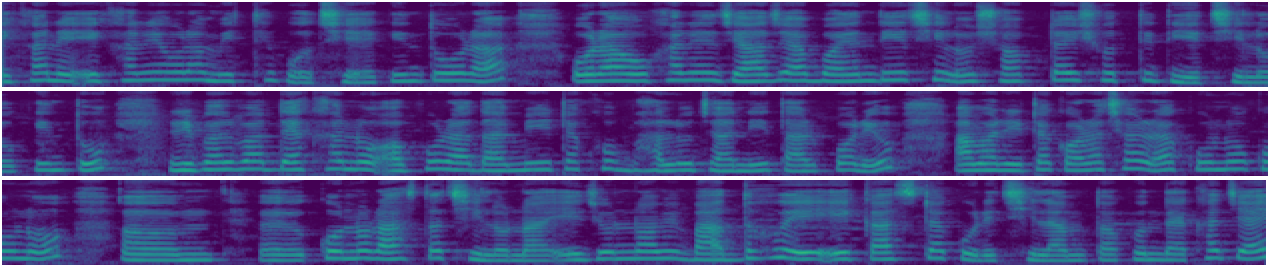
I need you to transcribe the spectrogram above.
এখানে এখানে ওরা মিথ্যে বলছে। কিন্তু ওরা ওরা ওখানে যা যা বয়ান দিয়েছিল সবটাই সত্যি দিয়েছিল। কিন্তু রিভলভার দেখানো অপরাধ, আমি এটা খুব ভালো জানি। তারপরেও আমার এটা করা ছাড়া কোনো কোনো কোনো রাস্তা ছিল না। এই জন্য আমি বাধ্য হয়ে এই কাজটা করেছিলাম। তখন দেখা যায়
